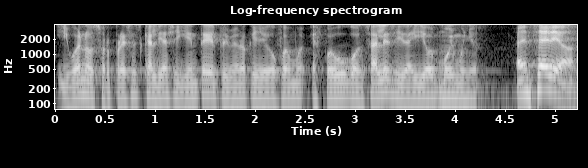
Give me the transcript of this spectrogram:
Y bueno, sorpresas que al día siguiente el primero que llegó fue, fue Hugo González y de ahí Muy Muñoz. ¿En serio?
